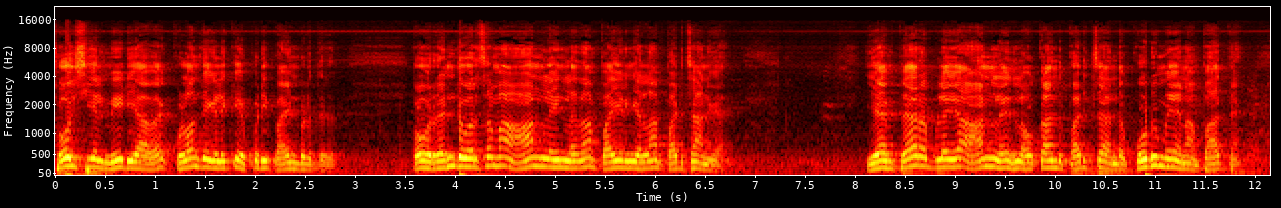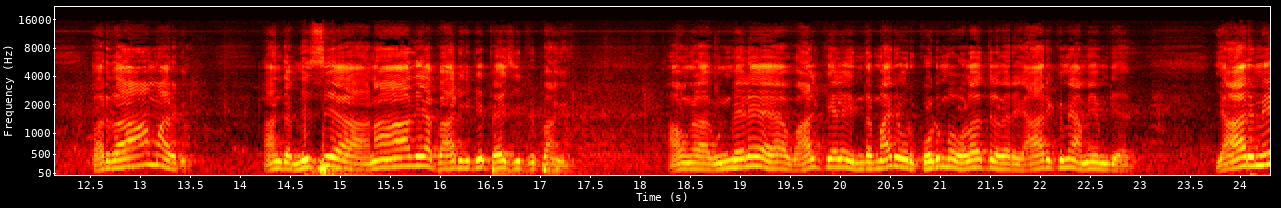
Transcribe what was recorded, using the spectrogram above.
சோஷியல் மீடியாவை குழந்தைகளுக்கு எப்படி பயன்படுத்துறது? இப்போ ஒரு ரெண்டு வருஷமாக ஆன்லைனில் தான் பயிருங்கெல்லாம் எல்லாம் படித்தானுங்க என் பேர பிள்ளைய ஆன்லைனில் உட்காந்து படித்த அந்த கொடுமையை நான் பார்த்தேன். பரிதாபமாக இருக்கும். அந்த மிஸ்ஸு அனாதையாக பாடிக்கிட்டே பேசிகிட்டு இருப்பாங்க. அவங்கள உண்மையிலே வாழ்க்கையில் இந்த மாதிரி ஒரு கொடுமை உலகத்தில் வேறு யாருக்குமே அமைய முடியாது. யாருமே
